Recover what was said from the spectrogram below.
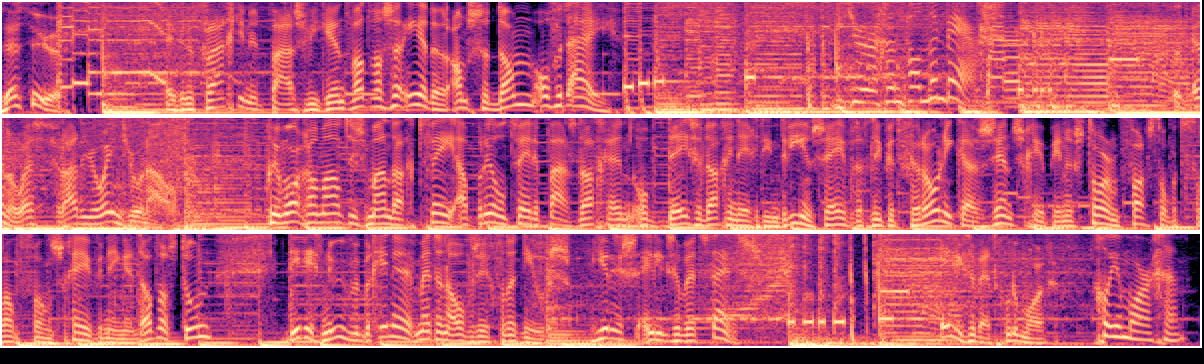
6 uur. Even een vraagje in het paasweekend. Wat was er eerder, Amsterdam of het ei? Jurgen van den Berg. Het NOS Radio 1-journaal. Goedemorgen allemaal, het is maandag 2 april, tweede paasdag... en op deze dag in 1973 liep het Veronica-zendschip... in een storm vast op het strand van Scheveningen. Dat was toen. Dit is nu. We beginnen met een overzicht van het nieuws. Hier is Elisabeth Steins. Elisabeth, goedemorgen. Goedemorgen.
